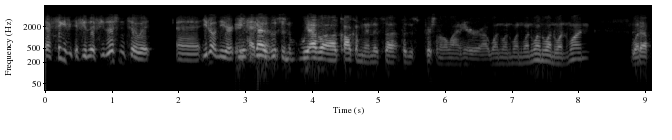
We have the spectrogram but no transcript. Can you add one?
I think if, if you if you listen to it, uh, you don't need, Hey, need guys, headphones. listen, we have a call coming in. Let's uh, put this person on the line here. Uh, one one one one one one one one. What up?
